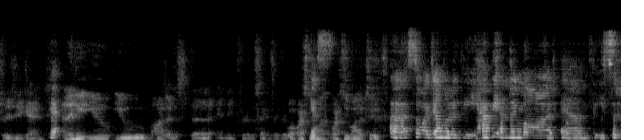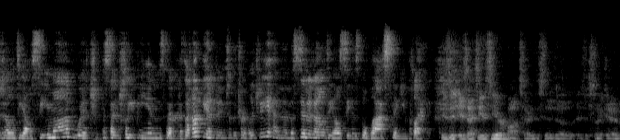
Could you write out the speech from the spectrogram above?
trilogy again. Yeah. And then you, you, you modded the ending for the second season. What, you, Yes. mod- what's you modded to? Uh, so I downloaded the Happy Ending mod and the Citadel DLC mod, which essentially means there is a happy ending to the trilogy, and then the Citadel DLC is the last thing you play. Is it is that DLC or mod? Sorry, the Citadel is just like a,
